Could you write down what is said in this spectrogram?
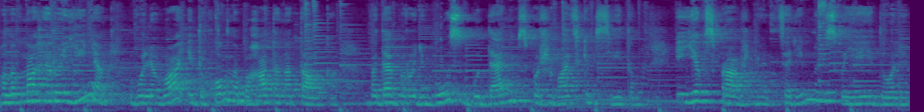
Головна героїня вольова і духовно багата Наталка, веде боротьбу з буденним споживацьким світом і є справжньою царівною своєї долі.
